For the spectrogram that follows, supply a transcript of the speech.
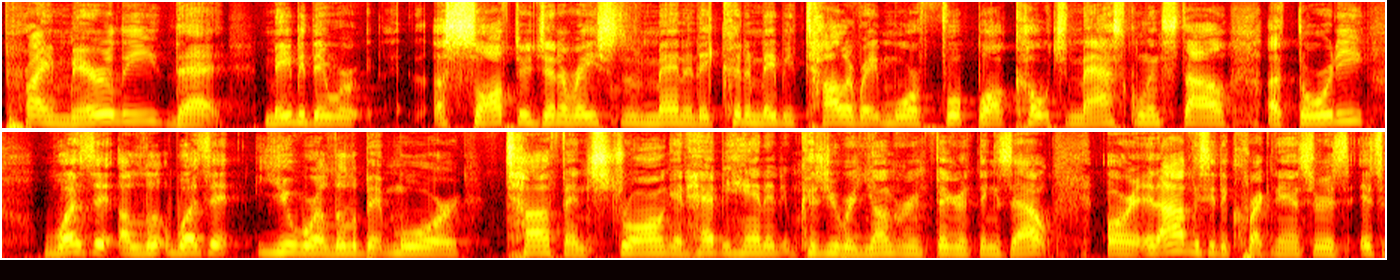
primarily that maybe they were a softer generation of men and they couldn't maybe tolerate more football coach masculine style authority? Was it a little? Was it you were a little bit more tough and strong and heavy-handed because you were younger and figuring things out or and obviously the correct answer is it's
